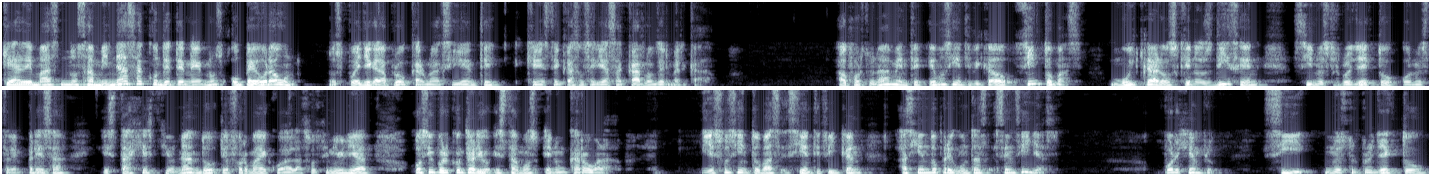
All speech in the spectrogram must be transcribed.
que además nos amenaza con detenernos o peor aún, nos puede llegar a provocar un accidente que en este caso sería sacarnos del mercado. Afortunadamente, hemos identificado síntomas muy claros que nos dicen si nuestro proyecto o nuestra empresa está gestionando de forma adecuada la sostenibilidad o si por el contrario estamos en un carro varado. Y esos síntomas se identifican haciendo preguntas sencillas. Por ejemplo, si nuestro proyecto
